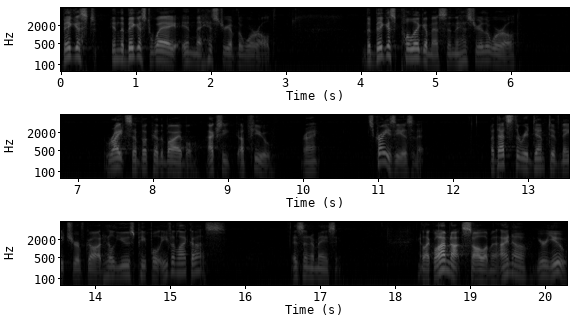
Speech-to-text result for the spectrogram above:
biggest, in the biggest way in the history of the world. The biggest polygamist in the history of the world writes a book of the Bible. Actually, a few, right? It's crazy, isn't it? But that's the redemptive nature of God. He'll use people even like us. Isn't it amazing? You're like, well, I'm not Solomon. I know, you're you.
